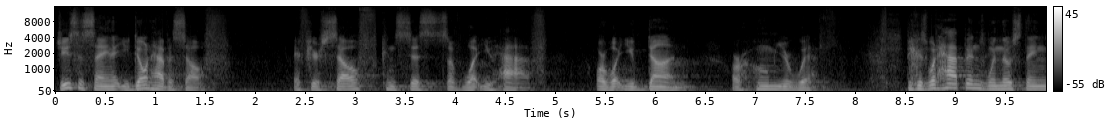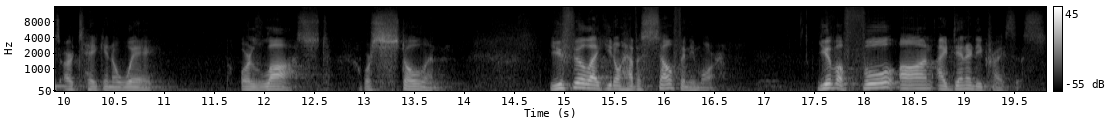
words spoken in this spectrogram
Jesus is saying that you don't have a self if your self consists of what you have or what you've done or whom you're with. Because what happens when those things are taken away or lost or stolen? You feel like you don't have a self anymore. You have a full on identity crisis.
